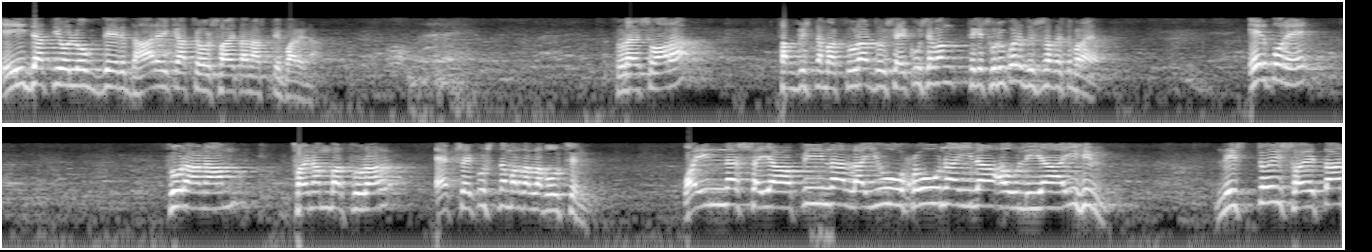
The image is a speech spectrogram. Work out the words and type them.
এই জাতীয় লোকদের ধারে কাছেও শয়তান আসতে পারে না। সোয়ারা ছাব্বিশ নম্বর সুরার দুইশো একুশ এবং থেকে শুরু করে দুইশো সাতাশ নম্বর আয়াত। এরপরে সুরা নাম ছয় নম্বর সুরার একশো একুশ নম্বর আল্লাহ বলছেন নিশ্চয়ই শয়তান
